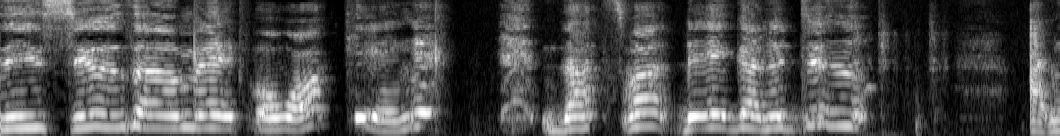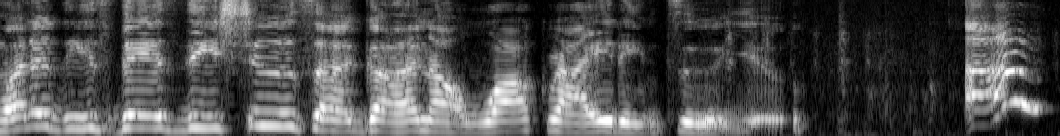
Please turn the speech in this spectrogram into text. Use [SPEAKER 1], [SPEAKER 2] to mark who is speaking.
[SPEAKER 1] These shoes are made for walking. That's what they're gonna do. And one of these days, these shoes are gonna walk right into you. guys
